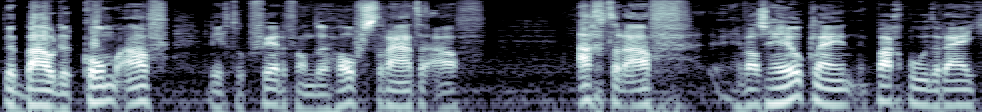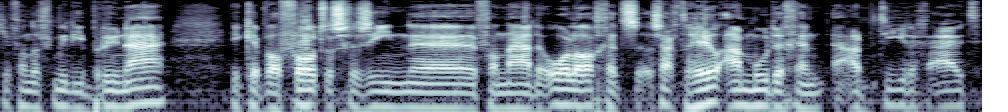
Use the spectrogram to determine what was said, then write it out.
bebouwde kom af. Ligt ook verder van de hoofdstraten af. Achteraf. Het was een heel klein pachtboerderijtje van de familie Bruna. Ik heb wel foto's gezien uh, van na de oorlog. Het zag er heel armoedig en armtierig uit.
